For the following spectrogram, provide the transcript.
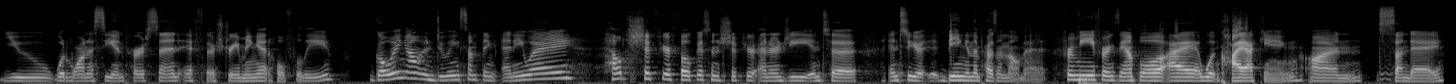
you would want to see in person if they're streaming it, hopefully. Going out and doing something anyway helps shift your focus and shift your energy into into your being in the present moment. For me, for example, I went kayaking on Sunday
